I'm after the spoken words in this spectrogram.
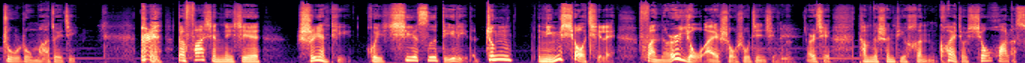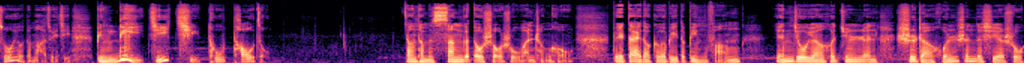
注入麻醉剂，但发现那些实验体会歇斯底里的争。狞笑起来，反而有碍手术进行了。而且，他们的身体很快就消化了所有的麻醉剂，并立即企图逃走。当他们三个都手术完成后，被带到隔壁的病房，研究员和军人施展浑身的解数，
